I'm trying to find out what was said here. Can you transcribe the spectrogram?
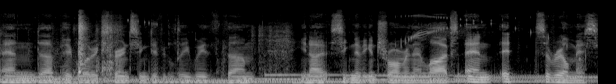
and uh, people who are experiencing difficulty with um, you know significant trauma in their lives, and it's a real mess.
